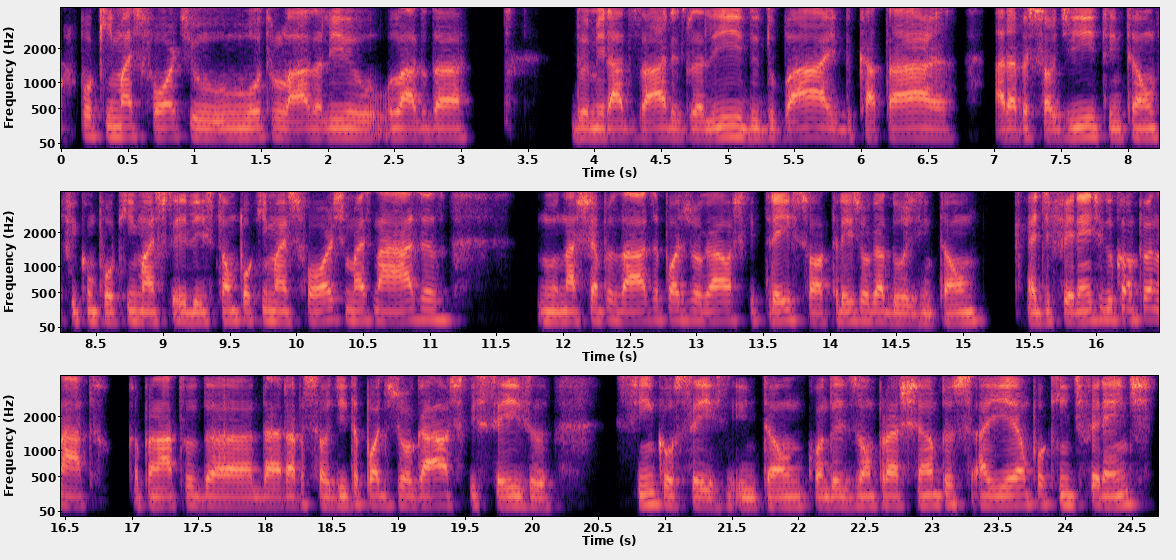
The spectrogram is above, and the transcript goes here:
um pouquinho mais forte o, o outro lado ali, o, o, lado da, do Emirados Árabes ali, do Dubai, do Catar, Arábia Saudita, então fica um pouquinho mais, eles estão um pouquinho mais fortes, mas na Ásia, no, na Champions da Ásia pode jogar, acho que três só, três jogadores, então é diferente do campeonato. O campeonato da, da Arábia Saudita pode jogar, acho que seis, cinco ou seis, então quando eles vão para a Champions, aí é um pouquinho diferente,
